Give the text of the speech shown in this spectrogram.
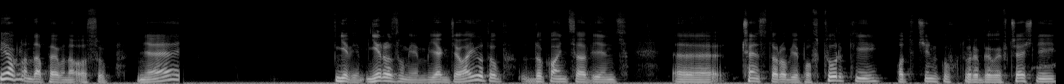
i ogląda pełno osób, nie? Nie wiem, nie rozumiem, jak działa YouTube do końca, więc e, często robię powtórki odcinków, które były wcześniej,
